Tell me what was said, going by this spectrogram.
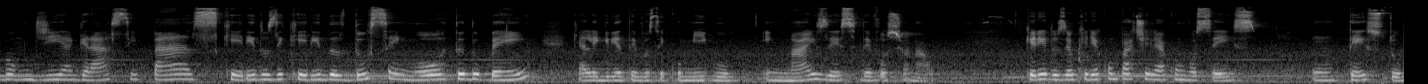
Bom dia, graça e paz, queridos e queridas do Senhor, tudo bem? Que alegria ter você comigo em mais esse devocional. Queridos, eu queria compartilhar com vocês um texto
